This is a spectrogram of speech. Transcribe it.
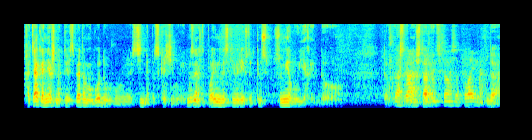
Хотя, конечно, к 1935 году сильно подскочило. Мы знаем, что половина немецких евреев все-таки сумела уехать до того, как да, половина. Да.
